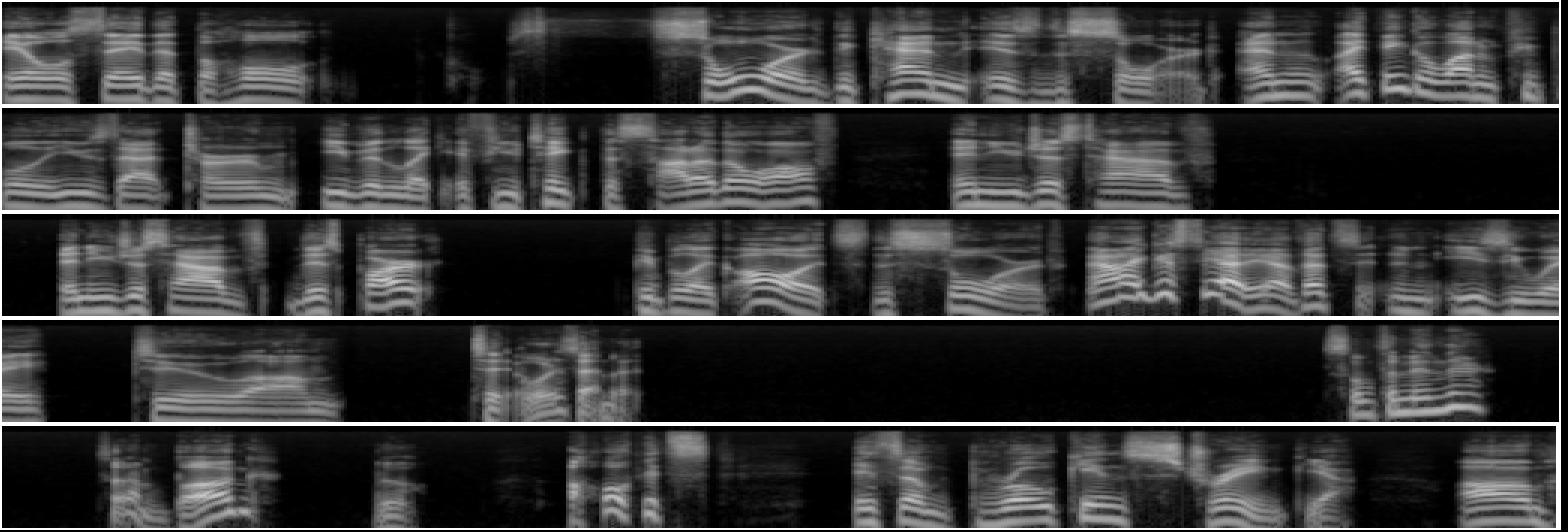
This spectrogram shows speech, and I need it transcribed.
It will say that the whole sword, the ken is the sword. And I think a lot of people use that term, even like if you take the sarado off and you just have and you just have this part, people like, oh, it's the sword. I guess yeah, yeah, that's an easy way to um to what is that? Something in there? Is that a bug? No. Oh, it's it's a broken string. Yeah. Um.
